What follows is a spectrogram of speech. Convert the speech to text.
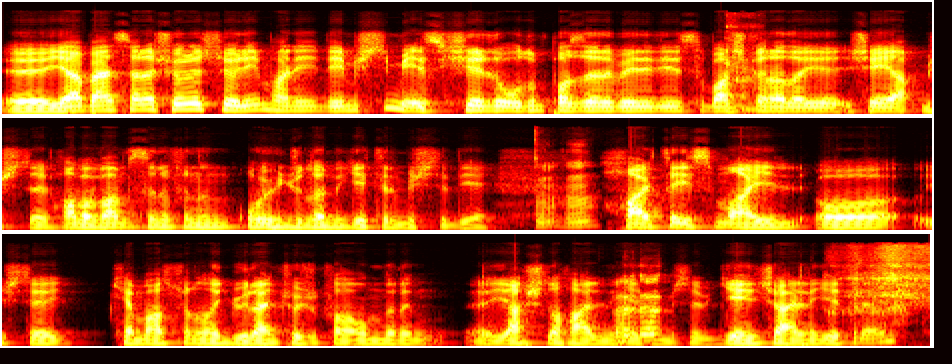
Ee, ya ben sana şöyle söyleyeyim hani demiştim ya Eskişehir'de Odunpazarı Belediyesi Başkan adayı şey yapmıştı. Hababam sınıfının oyuncularını getirmişti diye. Hı hı. Hayta İsmail o işte Kemal Sunal'a gülen çocuk falan onların e, yaşlı halini Evet. getirmişti. Genç halini getiremiş.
